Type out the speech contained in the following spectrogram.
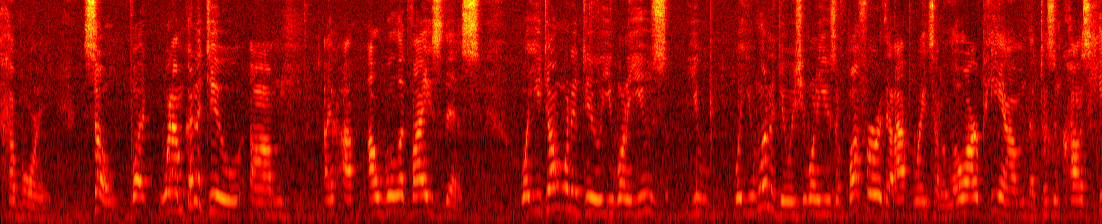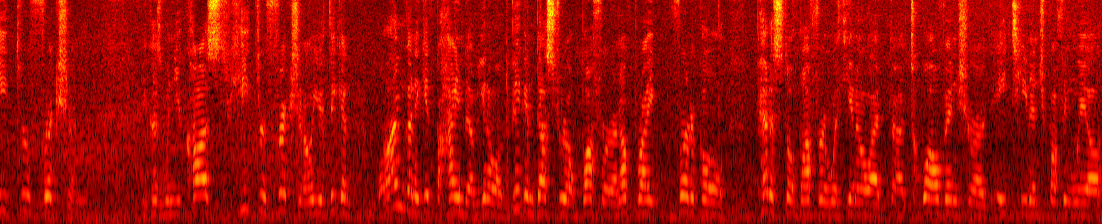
how boring. So, but what I'm going to do, um, I, I, I, will advise this. What you don't want to do, you want to use you. What you want to do is you want to use a buffer that operates at a low RPM that doesn't cause heat through friction. Because when you cause heat through friction, oh, you're thinking, well, I'm going to get behind a, you know, a big industrial buffer, an upright vertical pedestal buffer with, you know, a, a 12 inch or an 18 inch buffing wheel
